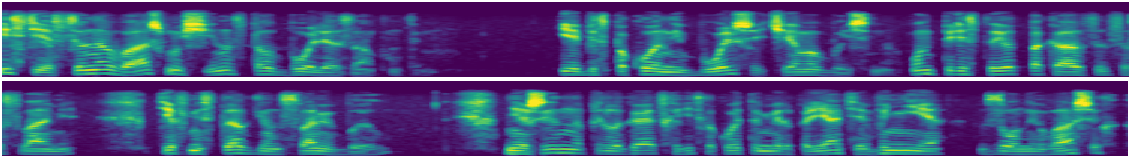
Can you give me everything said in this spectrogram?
Естественно, ваш мужчина стал более замкнутым и обеспокоенный больше, чем обычно. Он перестает показываться с вами в тех местах, где он с вами был. Неожиданно предлагает сходить в какое-то мероприятие вне зоны ваших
